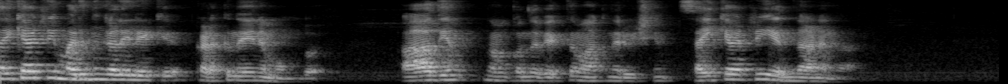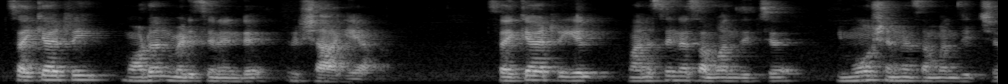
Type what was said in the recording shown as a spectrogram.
സൈക്കാട്രി മരുന്നുകളിലേക്ക് കടക്കുന്നതിന് മുമ്പ് ആദ്യം നമുക്കൊന്ന് വ്യക്തമാക്കുന്ന ഒരു വിഷയം സൈക്കാട്രി എന്താണെന്നാണ് സൈക്കാട്രി മോഡേൺ മെഡിസിനിന്റെ ഒരു ശാഖയാണ്. സൈക്കാട്രിയിൽ മനസ്സിനെ സംബന്ധിച്ച് ഇമോഷനെ സംബന്ധിച്ച്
